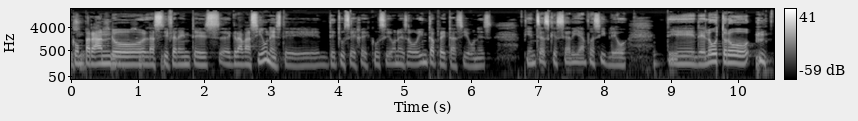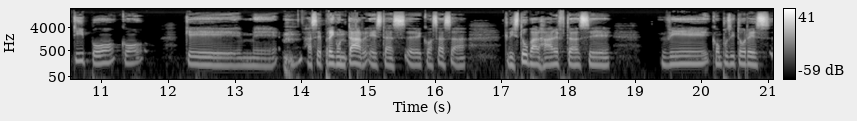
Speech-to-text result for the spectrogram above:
comparando las diferentes eh, grabaciones de, tus ejecuciones o interpretaciones. ¿Piensas que sería posible? O del otro tipo que me hace preguntar estas eh, cosas a Cristóbal Halfter se ve compositores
